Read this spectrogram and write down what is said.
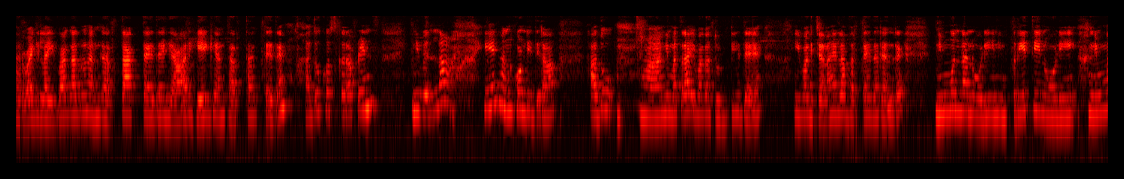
ಪರವಾಗಿಲ್ಲ, ಇವಾಗಾದರೂ ನನಗೆ ಅರ್ಥ ಆಗ್ತಾ ಇದೆ, ಯಾರು ಹೇಗೆ ಅಂತ ಅರ್ಥ ಆಗ್ತಾ ಇದೆ. ಅದಕ್ಕೋಸ್ಕರ ಫ್ರೆಂಡ್ಸ್ ನೀವೆಲ್ಲ ಏನು ಅಂದ್ಕೊಂಡಿದ್ದೀರಾ ಅದು ನಿಮ್ಮ ಹತ್ರ ಇವಾಗ ದುಡ್ಡಿದೆ. ಇವಾಗ ಜನ ಎಲ್ಲ ಬರ್ತಾ ಇದ್ದಾರೆ ಅಂದರೆ ನಿಮ್ಮನ್ನು ನೋಡಿ ನಿಮ್ಮ ಪ್ರೀತಿ ನೋಡಿ, ನಿಮ್ಮ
